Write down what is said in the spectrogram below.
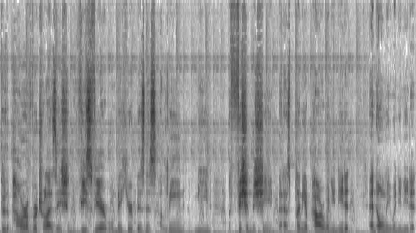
Through the power of virtualization, vSphere will make your business a lean, mean, efficient machine that has plenty of power when you need it and only when you need it.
